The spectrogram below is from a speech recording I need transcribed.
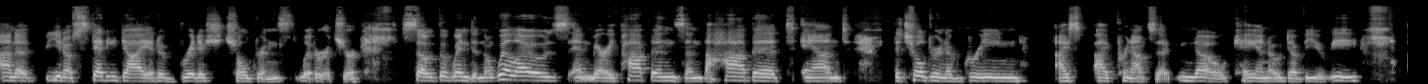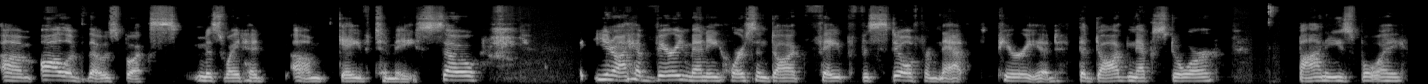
on a you know steady diet of British children's literature. So The Wind in the Willows and Mary Poppins and The Hobbit and The Children of Green I, I pronounce it no, K N O W E. Um, all of those books Miss Whitehead um, gave to me. So, you know, I have very many horse and dog favorites still from that period. The Dog Next Door, Bonnie's Boy.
